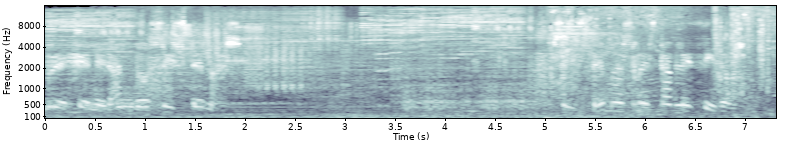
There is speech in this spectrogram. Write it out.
Regenerando sistemas. Sistemas restablecidos.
